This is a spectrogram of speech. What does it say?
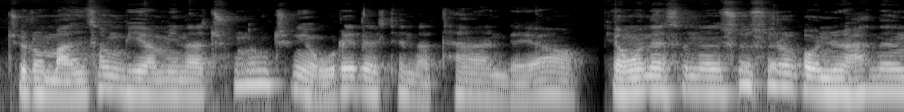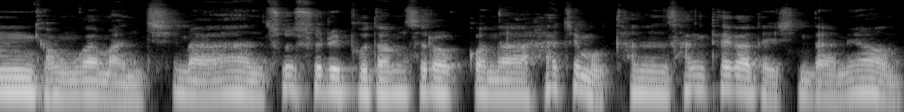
주로 만성비염이나 축농증이 오래될 때 나타나는데요. 병원에서는 수술을 권유하는 경우가 많지만 수술이 부담스럽거나 하지 못하는 상태가 되신다면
